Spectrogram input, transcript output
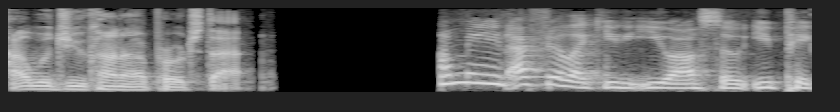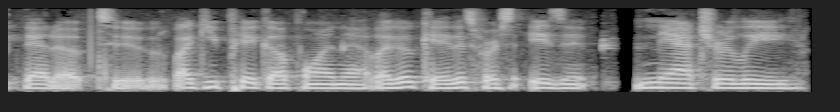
how would you kind of approach that? I mean, I feel like you you also you pick that up too. Like you pick up on that. Like, okay, this person isn't naturally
